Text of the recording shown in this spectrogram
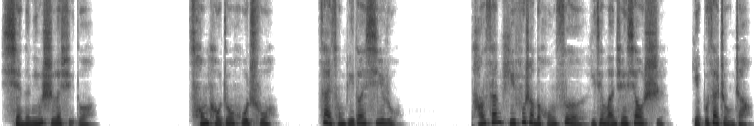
显得凝实了许多。从口中呼出，再从鼻端吸入，唐三皮肤上的红色已经完全消失，也不再肿胀，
